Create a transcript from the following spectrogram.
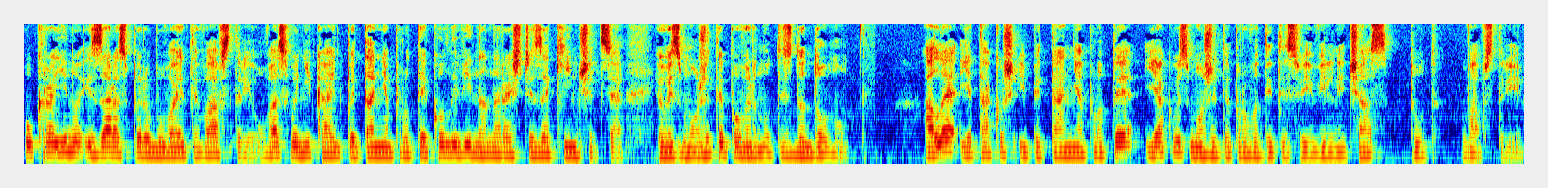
Україну і зараз перебуваєте в Австрії, у вас виникають питання про те, коли війна нарешті закінчиться, і ви зможете повернутись додому. Але є також і питання про те, як ви зможете проводити свій вільний час тут, в Австрії.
